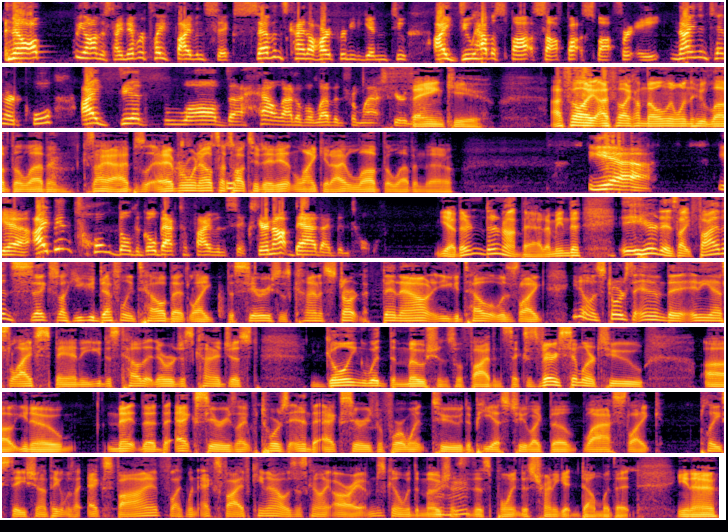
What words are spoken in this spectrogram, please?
Now I'll be honest, I never played five and six. Seven's kind of hard for me to get into. I do have a spot, soft spot, spot for eight. Nine and ten are cool. I did love the hell out of eleven from last year. though. Thank you. I feel like I feel like I'm the only one who loved Eleven because I absolutely everyone else I talked to they didn't like it. I loved Eleven though. Yeah, yeah. I've been told though to go back to five and six. They're not bad. I've been told. Yeah, they're they're not bad. I mean, the, here it is, like five and six. Like you could definitely tell that like the series was kind of starting to thin out, and you could tell it was like you know it's towards the end of the NES lifespan, and you could just tell that they were just kind of just going with the motions with five and six. It's very similar to, uh, you know, the the X series, like towards the end of the X series before it went to the PS2, like the last like PlayStation. I think it was like X5. Like when X5 came out, it was just kind of like, all right, I'm just going with the motions Mm-hmm. at this point, just trying to get done with it, you know?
